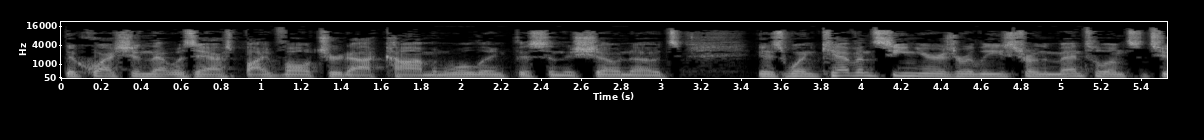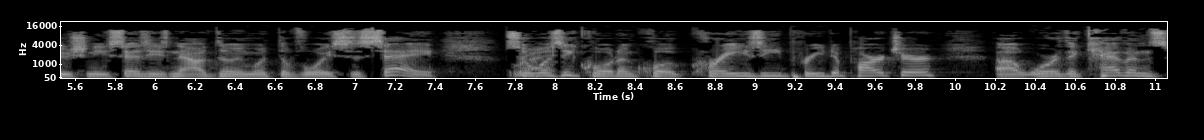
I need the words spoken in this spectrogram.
the question that was asked by vulture.com, and we'll link this in the show notes, is when Kevin Sr. is released from the mental institution, he says he's now doing what the voices say. So Right. was he quote unquote crazy pre departure? Uh, were the Kevins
